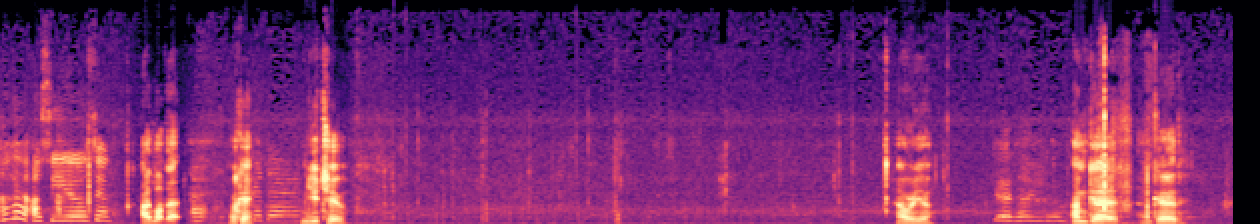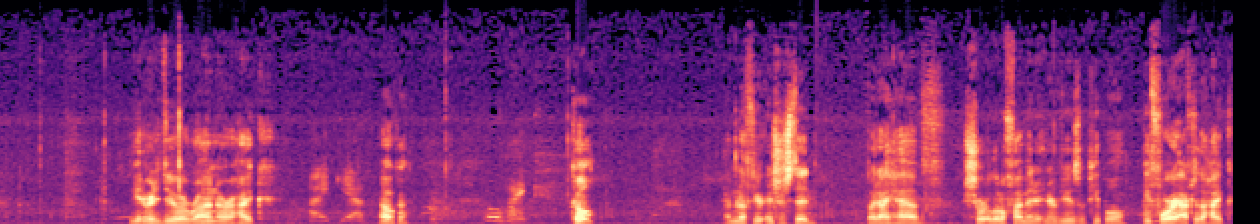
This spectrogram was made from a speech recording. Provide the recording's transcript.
Okay, I'll see you soon. I'd love that. Okay. Okay. Have a good day. You too. How are you? Good, how are you doing? I'm good. I'm good. You getting ready to do a run or a hike? Hike, yeah. Oh, okay. Oh, hike. Cool. I don't know if you're interested, but I have short little five minute interviews with people before or after the hike.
